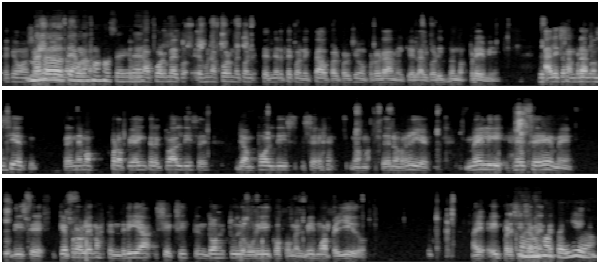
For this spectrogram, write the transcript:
es que Juan José Me has dado es una tema, forma- Juan José, Es una forma de, co- es una forma de con- tenerte conectado para el próximo programa y que el algoritmo nos premie. Alex Zambrano 7, tenemos propiedad intelectual, dice Jean Paul, dice, se nos, se nos ríe. Meli GCM dice, ¿qué problemas tendría si existen dos estudios jurídicos con el mismo apellido? Precisamente, apellido.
